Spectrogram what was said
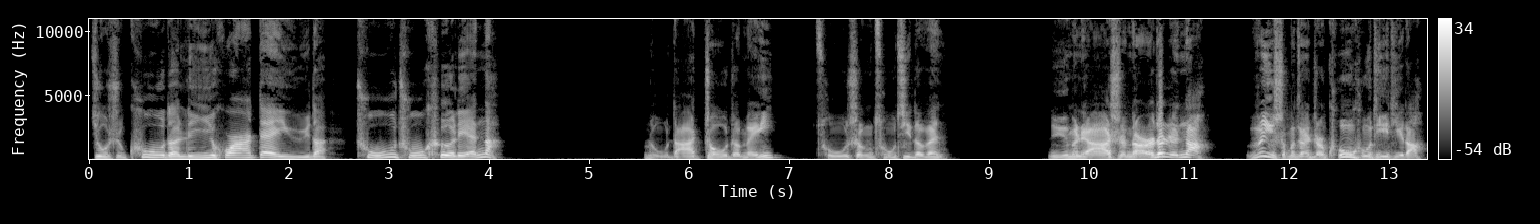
就是哭的梨花带雨的，楚楚可怜呐。鲁达皱着眉，粗声粗气的问。你们俩是哪儿的人呐？为什么在这儿哭哭啼啼的？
